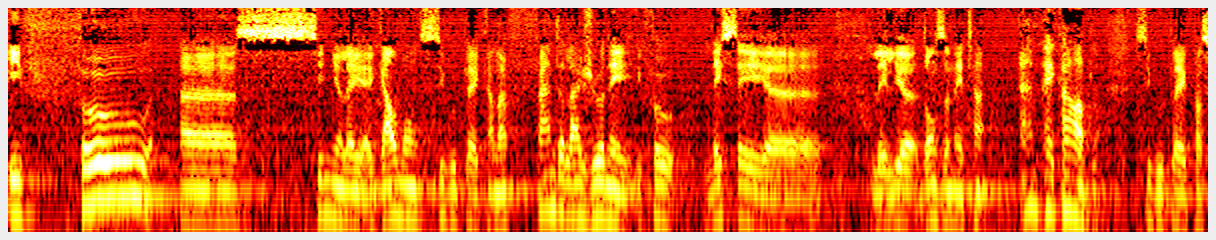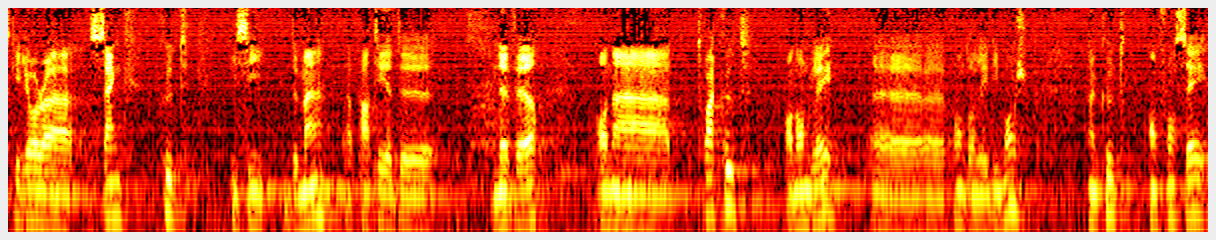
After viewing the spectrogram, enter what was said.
il faut signaler également, s'il vous plaît, qu'à la fin de la journée, il faut laisser euh, les lieux dans un état impeccable, s'il vous plaît, parce qu'il y aura cinq cultes ici demain à partir de 9 heures. On a trois cultes en anglais euh, pendant les dimanches, un culte en français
